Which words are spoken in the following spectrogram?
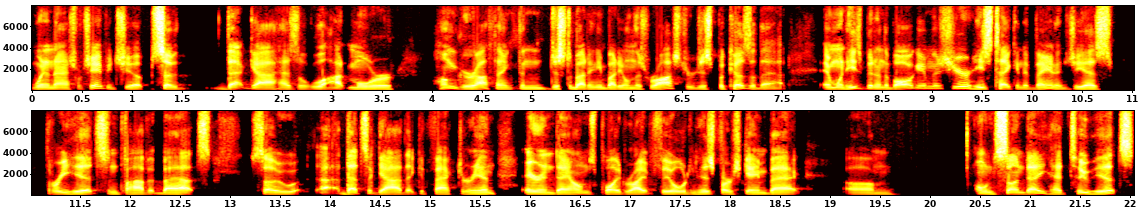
win a national championship. So that guy has a lot more hunger, I think, than just about anybody on this roster just because of that. And when he's been in the ball game this year, he's taken advantage. He has three hits and five at bats. So uh, that's a guy that could factor in. Aaron Downs played right field in his first game back um, on Sunday, had two hits.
